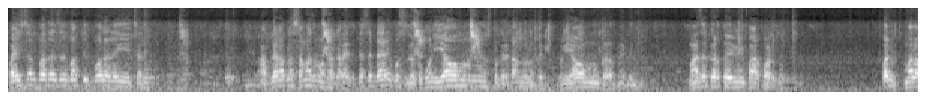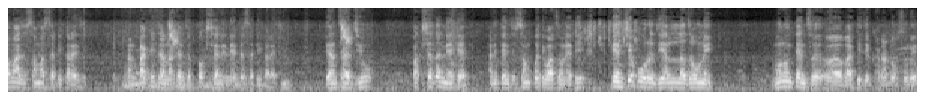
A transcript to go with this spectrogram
पैसा पदाच्या बाबतीत बोलायला यायचं नाही आपल्याला आपला समाज मोठा करायचा. त्याचं डायरेक्ट बसून जातो. कोणी यावं म्हणून मी नसतो करत आंदोलन कधी. कोणी यावं म्हणून करत नाही कधी. माझं कर्तव्य मी पार पाडतो. पण मला माझ्या समाजासाठी करायचं. आणि बाकीच्यांना त्यांच्या पक्ष आणि नेत्यासाठी करायचं. त्यांचा जीव पक्षात नेत्यात आणि त्यांची संपत्ती वाचवण्यात येईल. त्यांचे पोरं जेलला जाऊ नये. म्हणून त्यांचं बाकीचे खटाटोप सुरू आहे.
